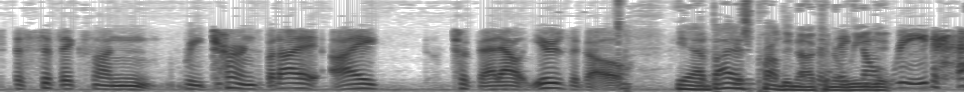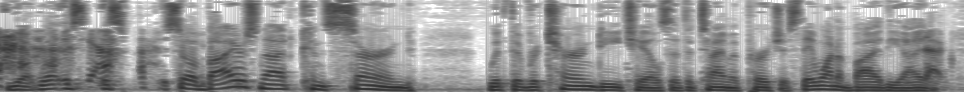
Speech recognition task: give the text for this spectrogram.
specifics on returns, but I I took that out years ago. Yeah, a buyer's probably not going to read don't it. read. yeah, well, it's, Yeah. it's, so a buyer's not concerned with the return details at the time of purchase. They want to buy the item. Exactly.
